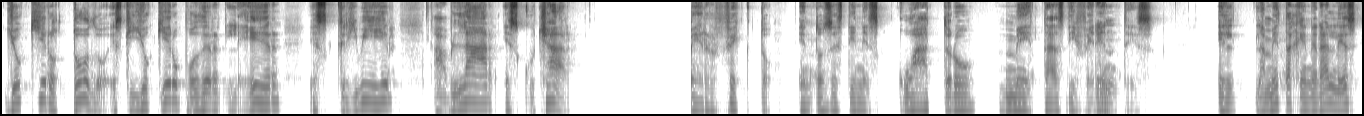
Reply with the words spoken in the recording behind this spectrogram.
yo quiero todo, es que yo quiero poder leer, escribir, hablar, escuchar. Perfecto. Entonces tienes cuatro metas diferentes. la meta general es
